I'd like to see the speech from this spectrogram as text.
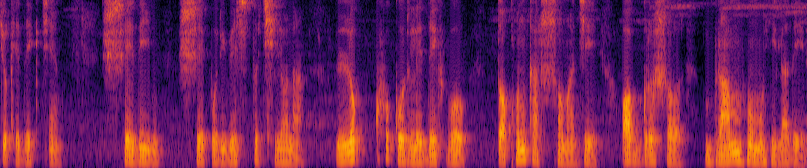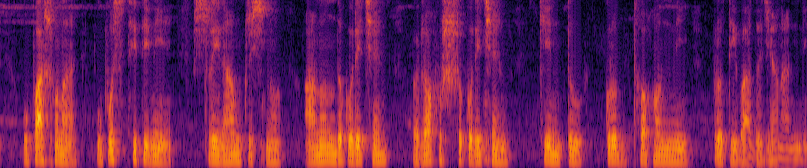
চোখে দেখছেন, সেদিন সে পরিবেশ তো ছিল না। লক্ষ্য করলে দেখব তখনকার সমাজে অগ্রসর ব্রাহ্ম মহিলাদের উপাসনায় উপস্থিতি নিয়ে শ্রীরামকৃষ্ণ আনন্দ করেছেন, রহস্য করেছেন, কিন্তু ক্রুদ্ধ হননি প্রতিবাদও জানাননি।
